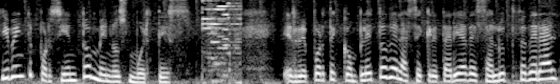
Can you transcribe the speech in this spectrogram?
y 20% menos muertes. El reporte completo de la Secretaría de Salud Federal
